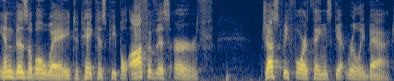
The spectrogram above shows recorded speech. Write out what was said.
invisible way to take his people off of this earth just before things get really bad.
